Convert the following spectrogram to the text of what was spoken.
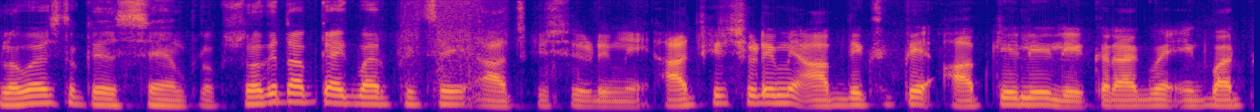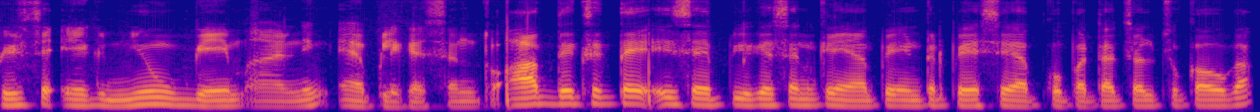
हेलो गाइस तो कैसे हैं आप लोग? स्वागत है आपका एक बार फिर से आज की वीडियो में। आज की वीडियो में आप देख सकते हैं, आपके लिए लेकर आ गए एक बार फिर से एक न्यू गेम अर्निंग एप्लीकेशन तो आप देख सकते हैं, इस एप्लीकेशन के यहाँ पे इंटरफेस से आपको पता चल चुका होगा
